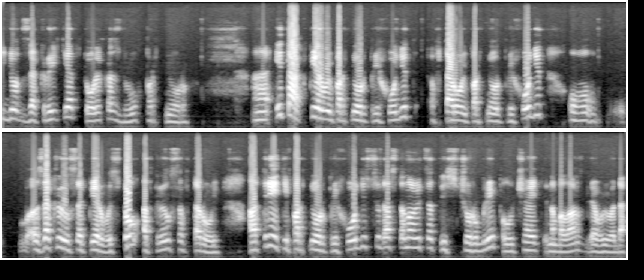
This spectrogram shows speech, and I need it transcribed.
идет закрытие только с двух партнеров. А, итак, первый партнер приходит, второй партнер приходит, закрылся первый стол, открылся второй. А третий партнер приходит сюда, становится 1000 рублей, получаете на баланс для вывода.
